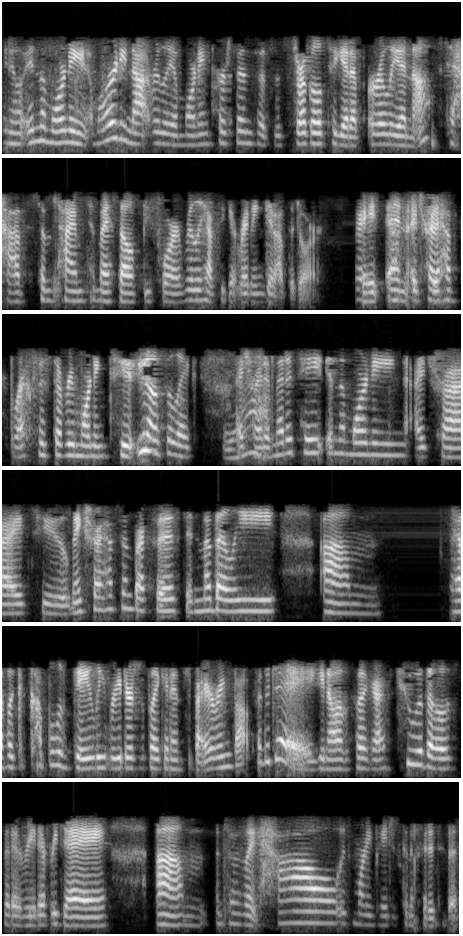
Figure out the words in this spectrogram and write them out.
you know, in the morning, I'm already not really a morning person, so it's a struggle to get up early enough to have some time to myself before I really have to get ready and get out the door right? And I try to have breakfast every morning too. You know, so like yeah. I try to meditate in the morning. I try to make sure I have some breakfast in my belly. Um, I have like a couple of daily readers with like an inspiring thought for the day. You know, it's like I have two of those that I read every day. Um, and so I was like, how is morning pages going to fit into this?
